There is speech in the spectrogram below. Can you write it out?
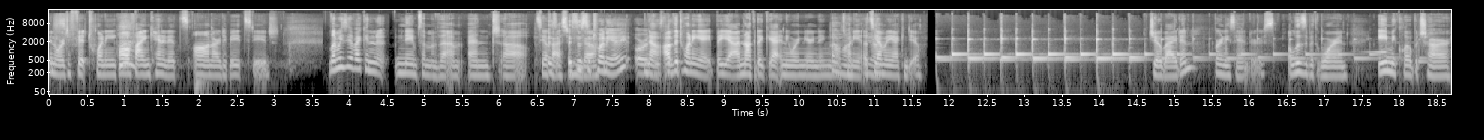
in order to fit 20 qualifying candidates on our debate stage. Let me see if I can name some of them and uh, see how is, fast is you can go. Is this the 28 or no? Of the 28, but yeah, I'm not going to get anywhere near naming oh all 28. Let's yeah. see how many I can do. Joe Biden, Bernie Sanders, Elizabeth Warren, Amy Klobuchar,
